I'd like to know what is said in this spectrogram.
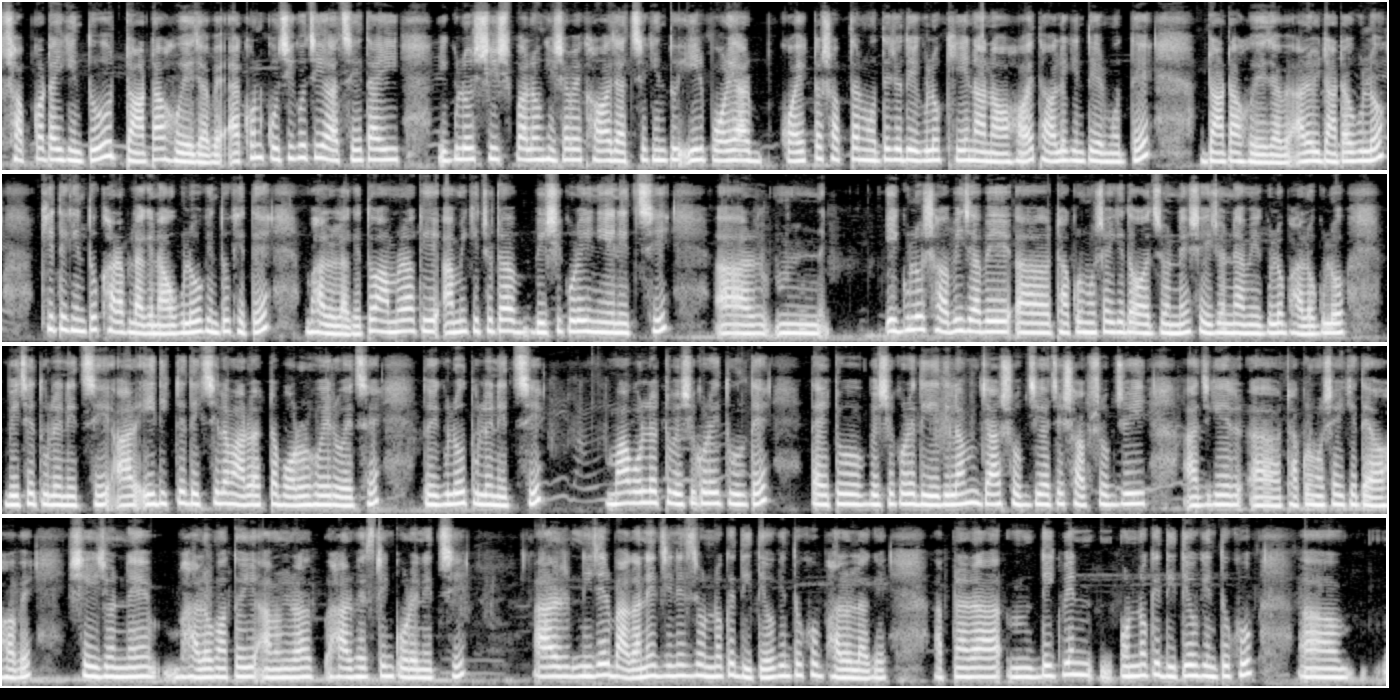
সবকটাই কিন্তু ডাঁটা হয়ে যাবে। এখন কচি কচি আছে, তাই এগুলো শীষ পালং হিসাবে খাওয়া যাচ্ছে, কিন্তু এরপরে আর কয়েকটা সপ্তাহের মধ্যে যদি এগুলো খেয়ে না নেওয়া হয়, তাহলে কিন্তু এর মধ্যে ডাঁটা হয়ে যাবে। আর ওই ডাঁটাগুলো খেতে কিন্তু খারাপ লাগে না, ওগুলোও কিন্তু খেতে ভালো লাগে। তো আমরা কি, আমি কিছুটা বেশি করেই নিয়ে নিচ্ছি। আর এগুলো সবই যাবে ঠাকুরমশাইকে দেওয়ার জন্যে। সেই জন্য আমি এগুলো ভালোগুলো বেছে তুলে নিচ্ছি। আর এই দিকটা দেখছিলাম আরও একটা বড় হয়ে রয়েছে, তো এগুলোও তুলে নিচ্ছি। মা বলল একটু বেশি করেই তুলতে, তাই একটু বেশি করে দিয়ে দিলাম। যা সবজি আছে সব সবজিই আজকের ঠাকুরমশাইকে দেওয়া হবে। সেই জন্যে ভালো মতোই আমরা হারভেস্টিং করে নিচ্ছি। আর নিজের বাগানের জিনিস অন্যকে দিতেও কিন্তু খুব ভালো লাগে। আপনারা দেখবেন অন্যকে দিতেও কিন্তু খুব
